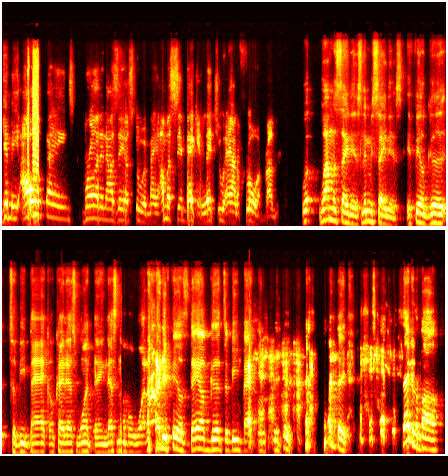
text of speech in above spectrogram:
Give me all things, Bron and Isaiah Stewart, man. I'm going to sit back and let you have the floor, brother. Well, well, I'm gonna say this. Let me say this. It feels good to be back. Okay, that's one thing. That's number one. it feels damn good to be back. one thing. Second of all,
